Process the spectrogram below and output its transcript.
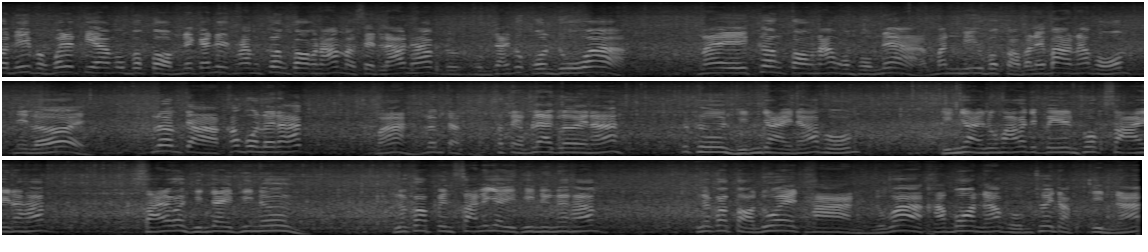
ตอนนี้ผมก็ได้เตรียมอุปกรณ์ในการที่จะทำเครื่องกรองน้ำมาเสร็จแล้วนะครับเดี๋ยวผมจะให้ทุกคนดูว่า ในเครื่องกรองน้ำของผมเนี่ยมันมีอุปกรณ์อะไรบ้างนะผมนี่เลย เริ่มจากข้างบนเลยนะครับ มาเริ่มจากสเต็ปแรกเลยนะ ก็คือหินใหญ่นะครับผมหินใหญ่ลงมาก็จะเป็นพวกทรายนะครับทรายแล้วก็หินใหญ่ทีหนึงแล้วก็เป็นทรายละเอียดอีกทีหนึ่งนะครับ แล้วก็ต่อด้วยถ่านหรือว่าคาร์บอนนะครับผมช่วยดับกลิ่นนะ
